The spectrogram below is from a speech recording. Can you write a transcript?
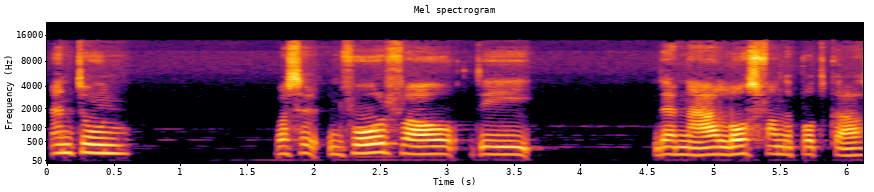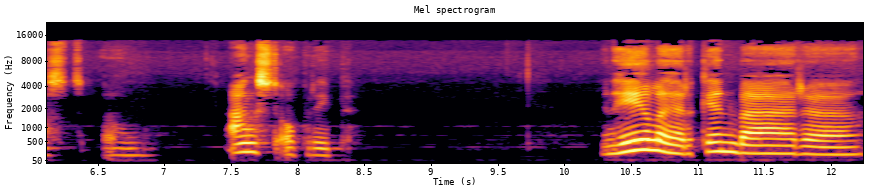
En toen was er een voorval die daarna, los van de podcast, um, angst opriep. Een hele herkenbare,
